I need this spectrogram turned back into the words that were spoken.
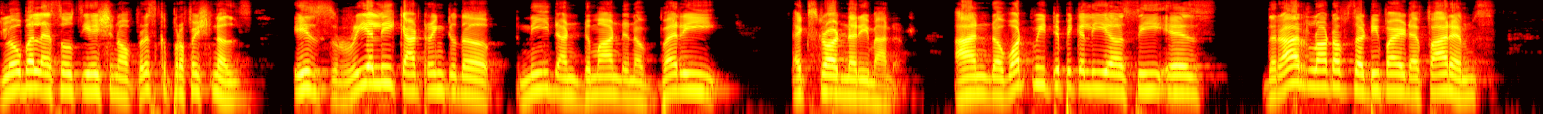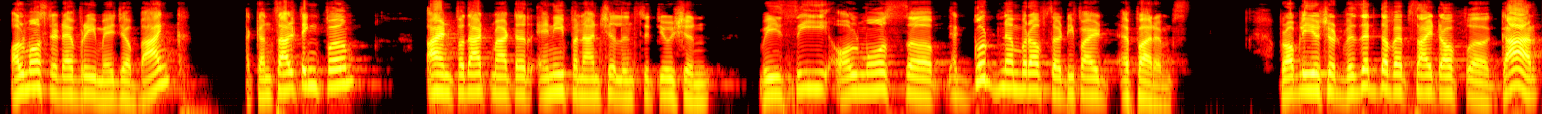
global association of risk professionals is really catering to the need and demand in a very extraordinary manner and uh, what we typically uh, see is there are a lot of certified frms almost at every major bank, a consulting firm, and for that matter, any financial institution, we see almost uh, a good number of certified FRMs. Probably you should visit the website of uh, GARP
